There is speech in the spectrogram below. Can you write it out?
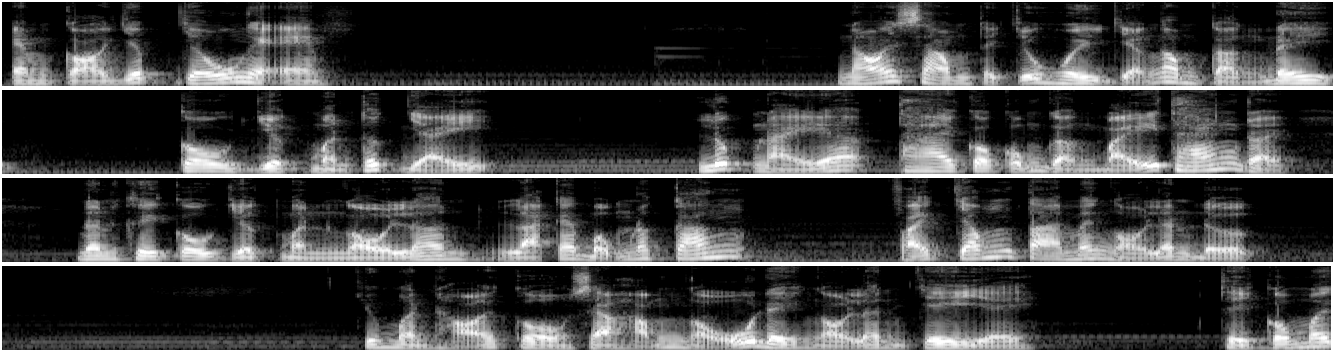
Em coi giúp chú nghe em. Nói xong thì chú Huy dẫn ông Cần đi Cô giật mình thức dậy Lúc này á, thai cô cũng gần 7 tháng rồi Nên khi cô giật mình ngồi lên Là cái bụng nó cấn Phải chống tay mới ngồi lên được Chú Minh hỏi cô sao không ngủ đi, Ngồi lên chi vậy? Thì cô mới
